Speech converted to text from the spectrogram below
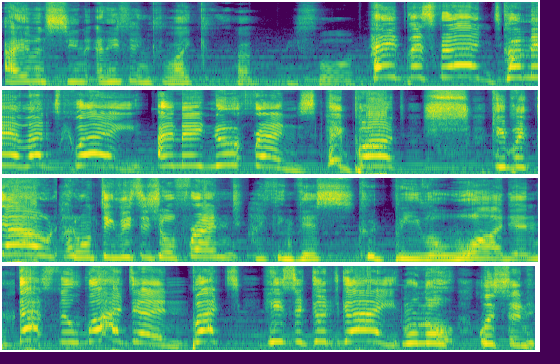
I haven't seen anything like that before. Hey, best friend! Come here, let's play! I made new friends! Hey, bud! Shh! Keep it down! I don't think this is your friend. I think this could be the warden. That's the warden! But he's a good guy! No, no! Listen!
